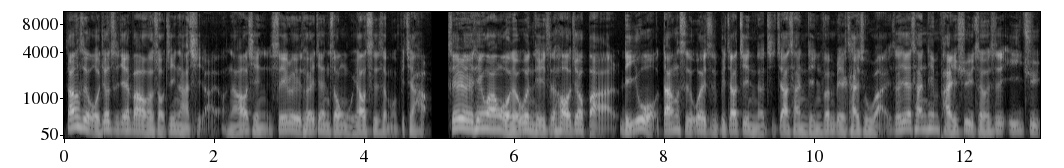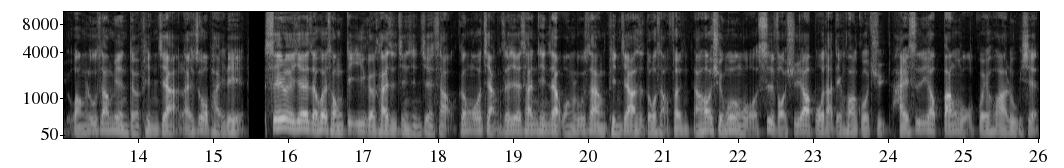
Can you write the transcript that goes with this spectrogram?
当时我就直接把我的手机拿起来，然后请 Siri 推荐中午要吃什么比较好。Siri 听完我的问题之后，就把离我当时位置比较近的几家餐厅分别开出来。这些餐厅排序则是依据网络上面的评价来做排列。Siri 接着会从第一个开始进行介绍，跟我讲这些餐厅在网络上评价是多少分，然后询问我是否需要拨打电话过去，还是要帮我规划路线。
